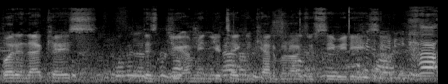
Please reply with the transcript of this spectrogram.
but in that case, this, you, I mean, you're taking cannabinoids or CBD. So How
